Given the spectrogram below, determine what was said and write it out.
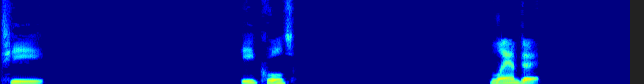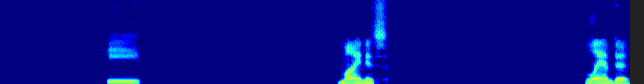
t equals lambda e minus lambda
